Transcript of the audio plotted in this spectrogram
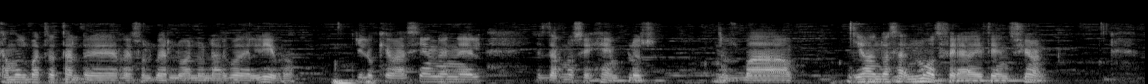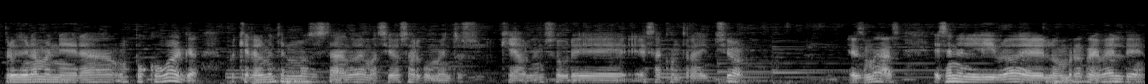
Camus va a tratar de resolverlo a lo largo del libro y lo que va haciendo en él es darnos ejemplos, nos va llevando a esa atmósfera de tensión, pero de una manera un poco vaga, porque realmente no nos está dando demasiados argumentos que hablen sobre esa contradicción. Es más, es en el libro del hombre rebelde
